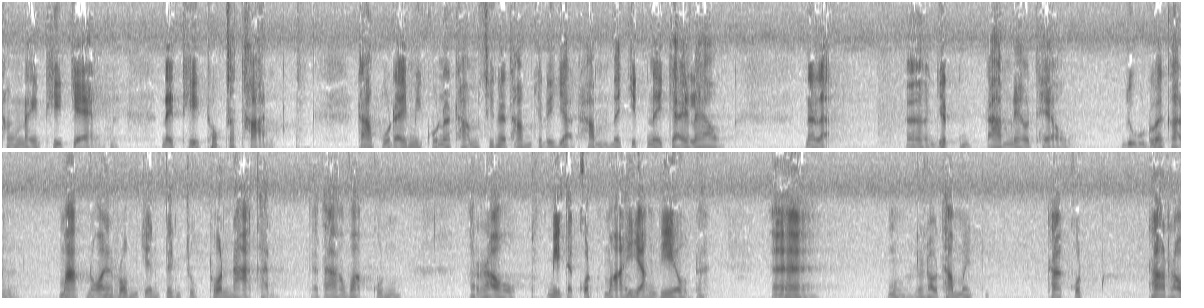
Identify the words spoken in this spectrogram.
ทั้งในที่แจ้ง ในที่ทุกสถาน ถ้าผู้ใดมีคุณธรรมศีลธรรม จริยธรรมในจิตในใจแล้ว นั่นแหละยึดตามแนวแถวอยู่ด้วยกัน มากน้อยร่มเย็นเป็นจุกทวนหน้ากัน แต่ถ้าว่าคุณเรามีแต่กฎหมายอย่างเดียวนะเออเราทำไม่ถ้ากฎถ้าเรา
